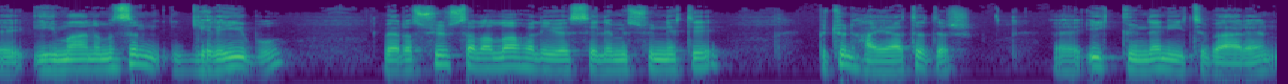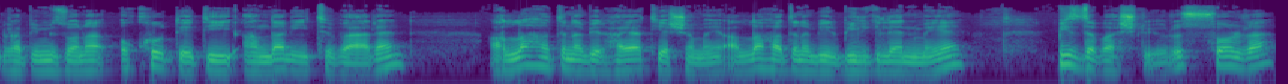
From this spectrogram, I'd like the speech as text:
e, imanımızın gereği bu. Ve Resul sallallahu aleyhi ve sellemin sünneti bütün hayatıdır. Ee, ilk günden itibaren Rabbimiz ona oku dediği andan itibaren Allah adına bir hayat yaşamaya, Allah adına bir bilgilenmeye biz de başlıyoruz. Sonra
